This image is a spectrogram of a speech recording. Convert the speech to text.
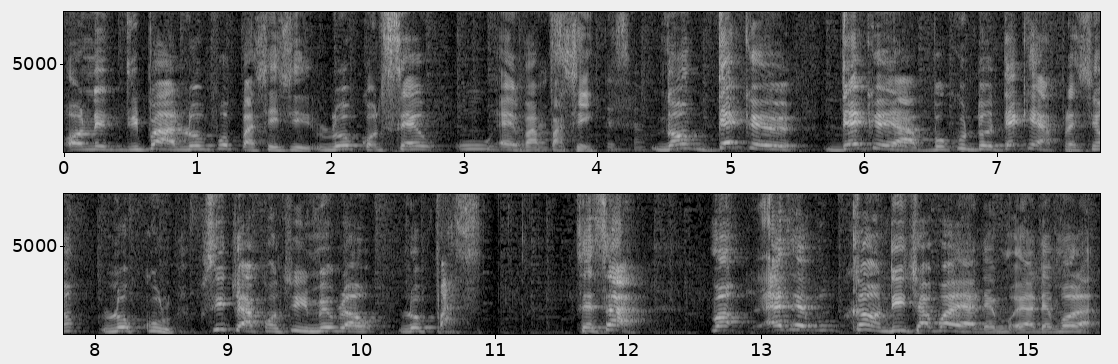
on ne dit pas à l'eau, il faut passer ici. L'eau, qu'on sait où elle va passer. Donc, dès que dès qu'il y a beaucoup d'eau, dès qu'il y a pression, l'eau coule. Si tu as construit un immeuble là, l'eau passe. C'est ça. Bon, quand on dit chaque fois il y a des, il y a des mots là,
